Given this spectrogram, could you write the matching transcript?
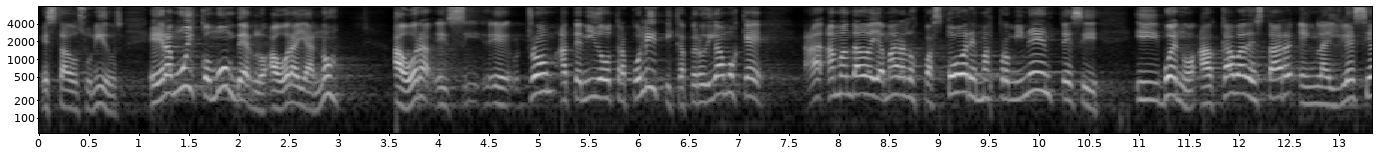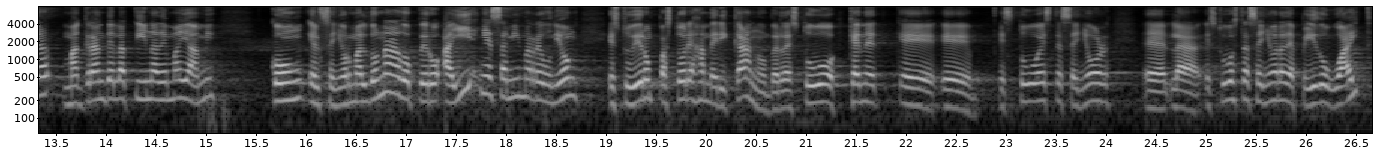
Estados Unidos. Era muy común verlo, ahora ya no. Ahora eh, eh, Trump ha tenido otra política, pero digamos que ha, mandado a llamar a los pastores más prominentes y, y bueno, acaba de estar en la iglesia más grande latina de Miami con el señor Maldonado, pero ahí en esa misma reunión estuvieron pastores americanos, ¿verdad? Estuvo Kenneth, eh, estuvo este señor, eh, la, estuvo esta señora de apellido White,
